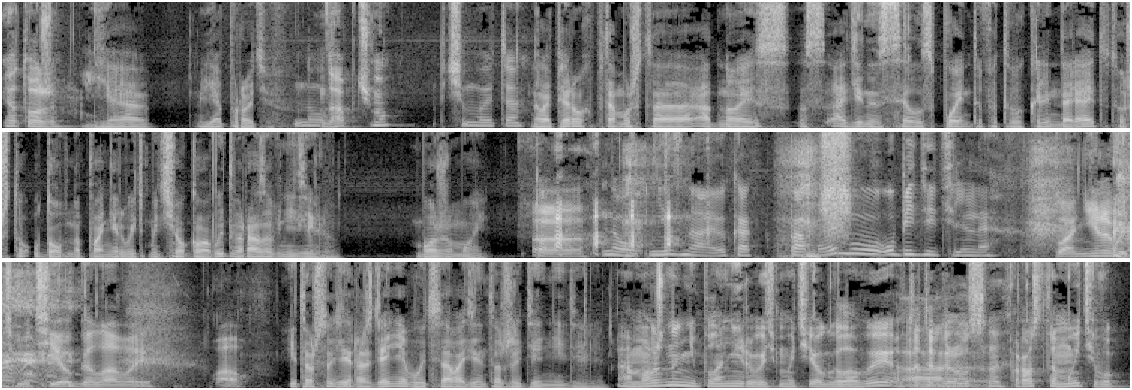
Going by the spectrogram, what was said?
Я тоже. Я, я против. Ну, Да, почему? почему это? Ну, во-первых, потому что одно из, один из sales поинтов этого календаря — это то, что удобно планировать мытье головы два раза в неделю. Боже мой. Э, Ну, не знаю, как. По-моему, убедительно. Планировать мытье головы. Вау. И то, что день рождения будет всегда в один и тот же день недели. А можно не планировать мытье головы, Вот это а грустно. просто мыть его,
